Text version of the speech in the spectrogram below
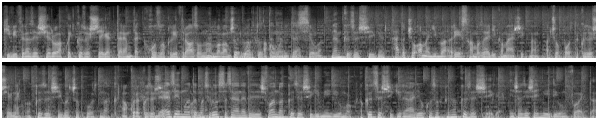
kivitelezéséről, akkor egy közösséget teremtek, hozok létre azon azonnal magam körül csoportot a teremtesz, kommunikációval. nem közösséget. Hát a cso- amennyiben részhalmaz egyik a másiknak, a csoport a közösségnek, A közösség a csoportnak. akkor a közösség. De a ezért mondtam csoportnak. azt, hogy rossz az elnevezés, vannak közösségi médiumok. A közösségi rádiók azok például a közösségek, és az is egy médiumfajta.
